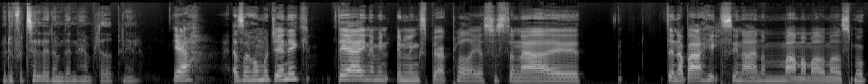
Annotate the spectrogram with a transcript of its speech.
Vil du fortælle lidt om den her plade, Pernille? Ja, altså Homogenic, det er en af mine yndlingsbjørkplader. Jeg synes, den er, øh, den er bare helt sin egen og meget, meget, meget, meget smuk.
